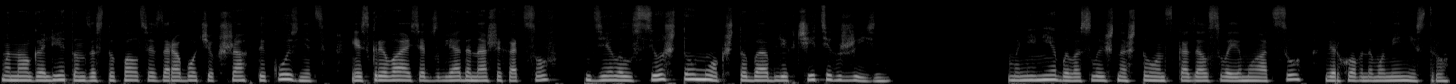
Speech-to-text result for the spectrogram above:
Много лет он заступался за рабочих шахт и кузнец и, скрываясь от взгляда наших отцов, делал все, что мог, чтобы облегчить их жизнь. Мне не было слышно, что он сказал своему отцу, верховному министру,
